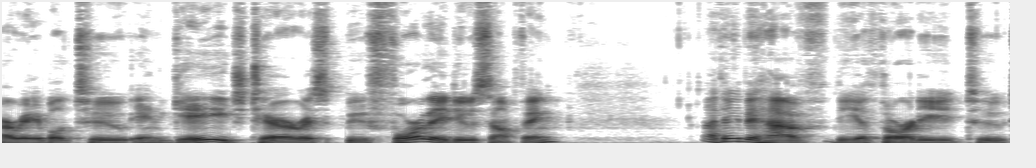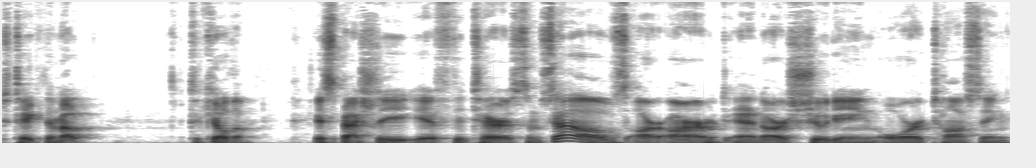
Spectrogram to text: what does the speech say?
are able to engage terrorists before they do something, I think they have the authority to, to take them out, to kill them, especially if the terrorists themselves are armed and are shooting or tossing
